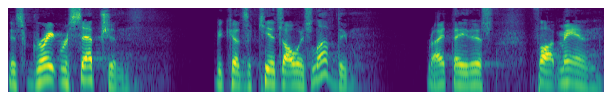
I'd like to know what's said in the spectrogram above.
this great reception because the kids always loved him, right? They just thought, man,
